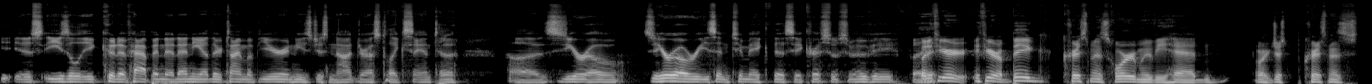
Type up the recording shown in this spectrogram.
is easily could have happened at any other time of year, and he's just not dressed like Santa. Uh, zero, zero reason to make this a Christmas movie. But, But if you're if you're a big Christmas horror movie head or just Christmas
